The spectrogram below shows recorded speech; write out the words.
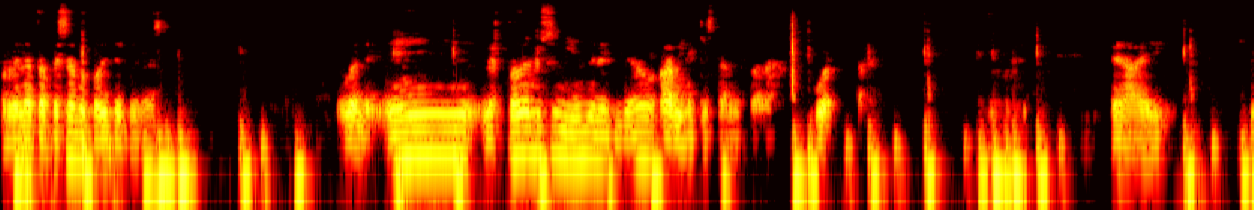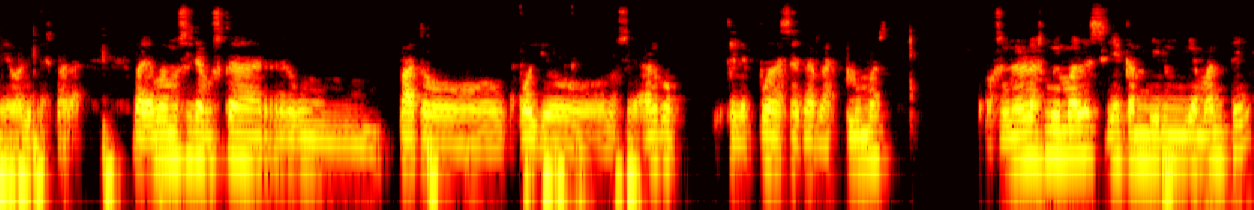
ordenata pesado, por ahí te quedas. Vale, eh, la espada no sé ni dónde la he tirado. Ah, mira, aquí está la espada. Bueno. Ahí. Qué bonita espada. Vale, vamos a ir a buscar algún pato, pollo, no sé, algo que le pueda sacar las plumas. O si no, las muy malas sería cambiar un diamante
